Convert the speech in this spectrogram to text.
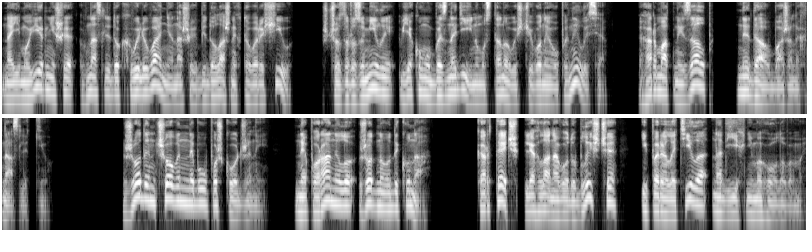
найімовірніше внаслідок хвилювання наших бідолашних товаришів, що зрозуміли, в якому безнадійному становищі вони опинилися, гарматний залп не дав бажаних наслідків. Жоден човен не був пошкоджений, не поранило жодного дикуна. Картеч лягла на воду ближче і перелетіла над їхніми головами.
